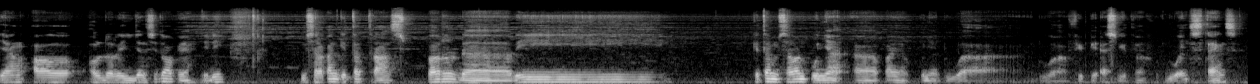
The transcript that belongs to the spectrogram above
yang all older regions itu apa ya? Jadi misalkan kita transfer dari kita misalkan punya uh, apa ya punya dua dua VPS gitu dua instance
